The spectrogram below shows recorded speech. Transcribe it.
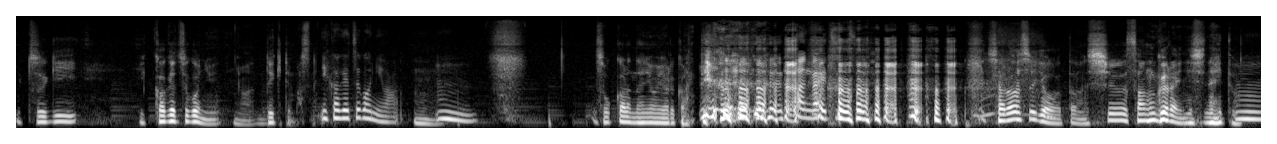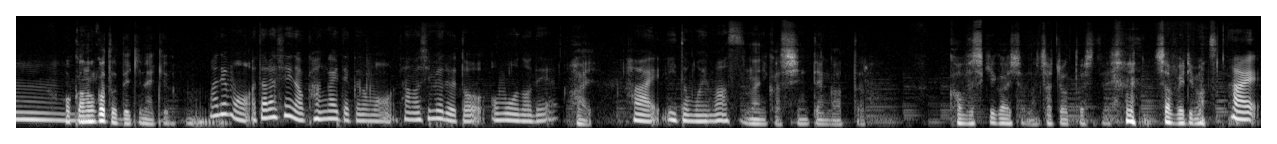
う次1ヶ月後にはできてますね、2ヶ月後には。うん。うん。そこから何をやるかって 考えつつ。社労修行を多分週3ぐらいにしないとうん。他のことできないけど、まあでも新しいのを考えていくのも楽しめると思うので。はい。はい。いいと思います。何か進展があったら株式会社の社長として喋ります。はい。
